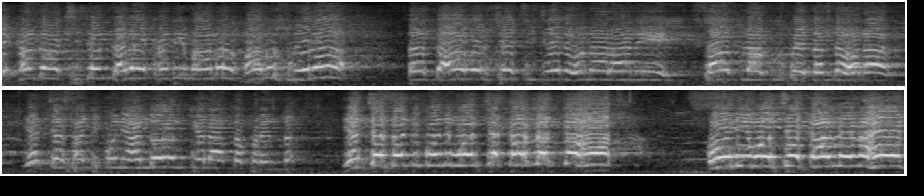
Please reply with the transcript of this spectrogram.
एखादा ऍक्सिडेंट झाला एखादी माणूस मेला तर दहा वर्षाची जेल होणार आणि सात लाख रुपये दंड होणार. याच्यासाठी कोणी आंदोलन केलं आतापर्यंत? याच्यासाठी कोणी मोर्चा काढलात का? कोणी मोर्चा काढले नाहीत?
